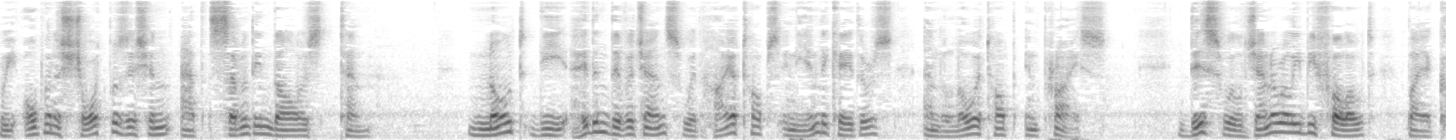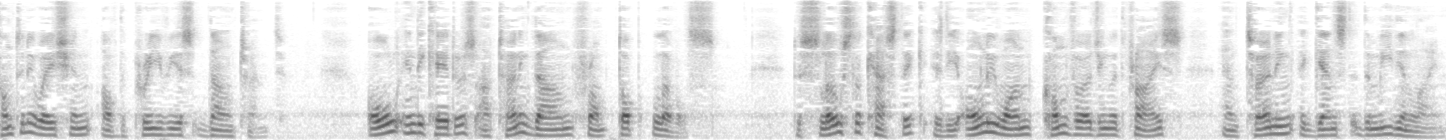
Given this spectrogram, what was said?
we open a short position at $17.10. Note the hidden divergence with higher tops in the indicators and a lower top in price. This will generally be followed by a continuation of the previous downtrend. All indicators are turning down from top levels. The slow stochastic is the only one converging with price and turning against the median line.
